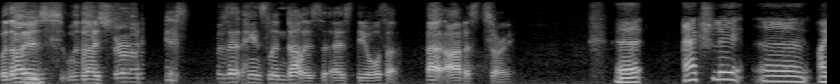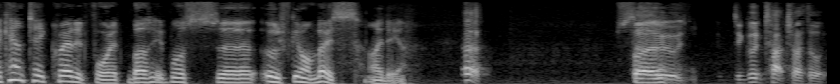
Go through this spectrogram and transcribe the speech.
Were those mm-hmm. were those your ideas? Was that Hans Lindahl as, as the author, uh, artist? Sorry. Uh, Actually, uh, I can't take credit for it, but it was uh, Ulf Granberg's idea. Huh. So, so, it's a good touch, I thought.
